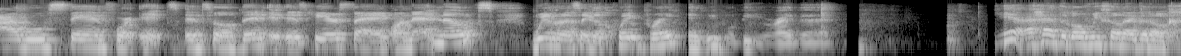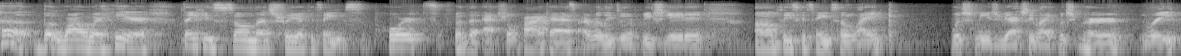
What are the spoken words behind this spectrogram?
I will stand for it. Until then, it is hearsay. On that note, we're gonna take a quick break and we will be right back. Yeah, I had to go refill that good old cup. But while we're here, thank you so much for your continued support for the actual podcast. I really do appreciate it. Um, please continue to like, which means you actually like what you heard, rate.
